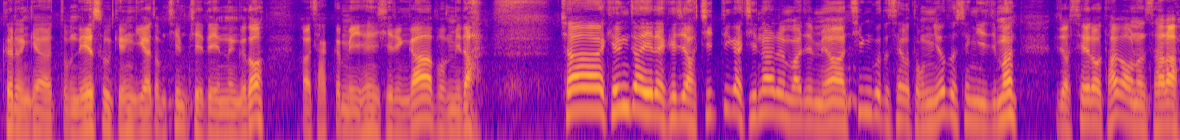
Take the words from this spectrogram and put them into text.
그런 게 좀 내수 경기가 좀 침체되어 있는 것도 어, 작금의 현실인가 봅니다. 자 경자일에 그죠 지띠가 진화를 맞으면 친구도 생고 동료도 생기지만 그죠 새로 다가오는 사람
